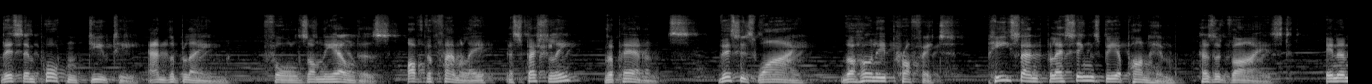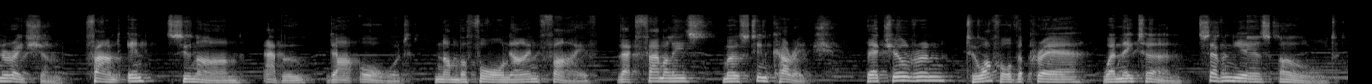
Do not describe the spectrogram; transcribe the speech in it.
this important duty, and the blame falls on the elders of the family, especially the parents. This is why the Holy Prophet, peace and blessings be upon him, has advised in a narration found in Sunan Abu Dawood, number 495, that families most encourage their children to offer the prayer when they turn seven years old.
